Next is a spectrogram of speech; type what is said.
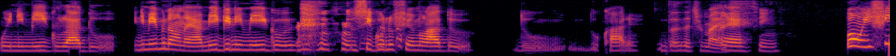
O inimigo lá do. Inimigo não, né? Amigo inimigo do segundo filme lá do. Do, do cara. Dois é demais, É. sim. Bom, enfim,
